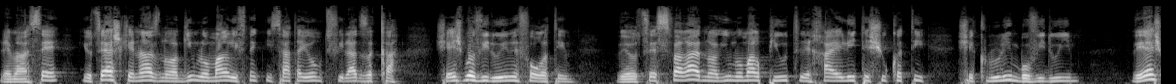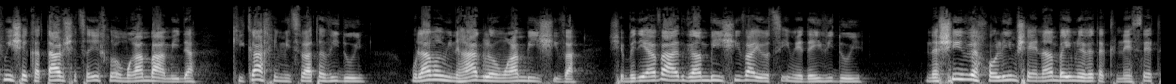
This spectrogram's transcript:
למעשה, יוצאי אשכנז נוהגים לומר לפני כניסת היום תפילת זכה, שיש בה וידויים מפורטים, ויוצאי ספרד נוהגים לומר פיוט לך אלי תשוקתי, שכלולים בו וידויים. ויש מי שכתב שצריך לאומרם בעמידה, כי כך היא מצוות הווידוי. אולם המנהג לאומרם בישיבה, שבדיעבד גם בישיבה יוצאים ידי וידוי. נשים וחולים שאינם באים לבית הכנסת,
